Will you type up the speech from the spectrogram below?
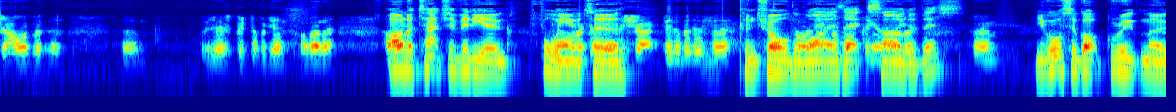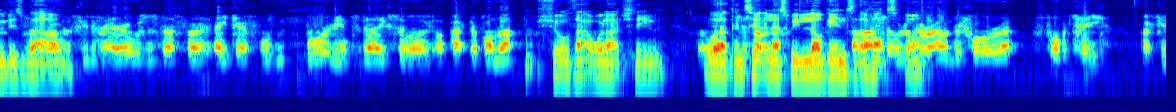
shower, but, uh, um, but yeah, it's picked up again. I've had a. I'll attach a video for you I've to a shack, a bit of, uh, control the WIRES-X side of this. Um, You've also got group mode as well. a few different areas and stuff. Uh, HF wasn't brilliant today, so I, I packed up on that. Not sure if that will actually work until unless we log into the to look hotspot. around before, uh, the tea. To.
